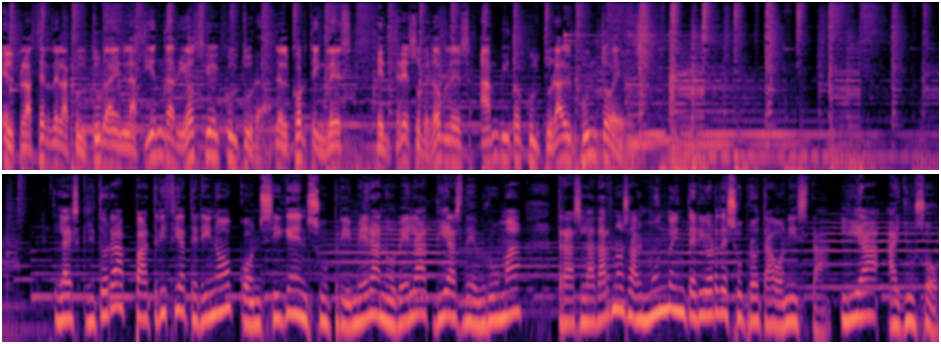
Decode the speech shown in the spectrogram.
El placer de la cultura en la tienda de ocio y cultura del corte inglés en www.ámbitocultural.es. La escritora Patricia Terino consigue en su primera novela, Días de Bruma, trasladarnos al mundo interior de su protagonista, Lía Ayuso,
